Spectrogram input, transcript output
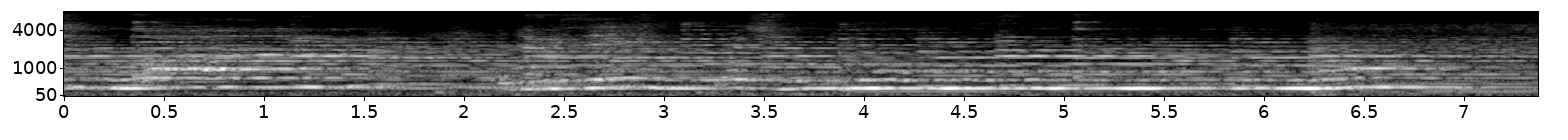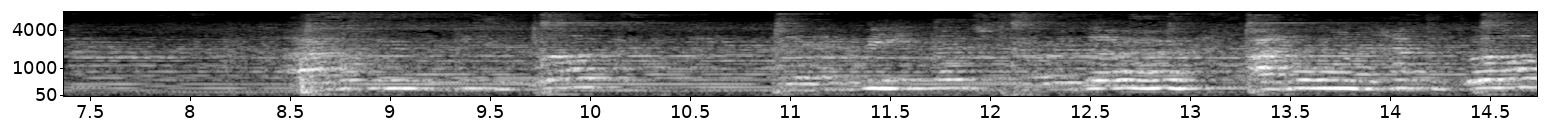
and everything that you do. I look very much further. I don't want to have to go.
